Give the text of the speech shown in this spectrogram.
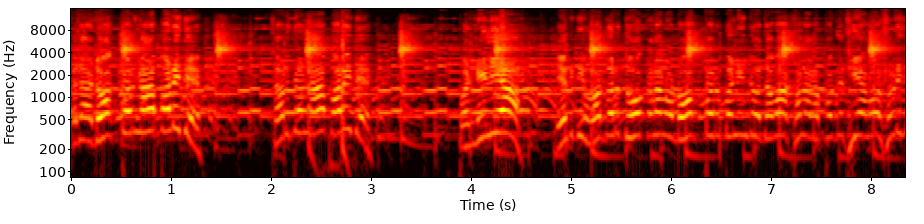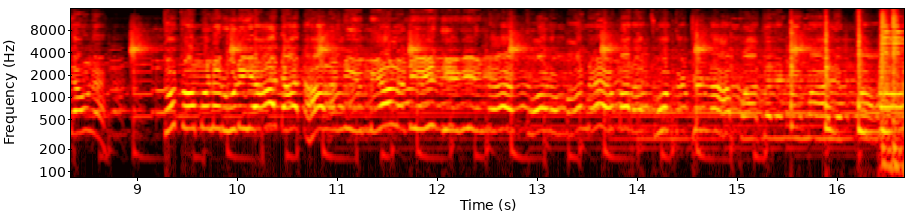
કદાચ ડોક્ટર ના પાડી દે. સર્જન ના પાડી દે. પણ નીલિયા, એક દી વગર ધોકડાનો ડોક્ટર બની જો દવાખાના પગથિયા નો સડી જાવ ને, તો તો મને રૂડિયા દાઢાલની મેલડી દીવી ને કોણ માને મારા ધોકટના પાદરની માલપા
